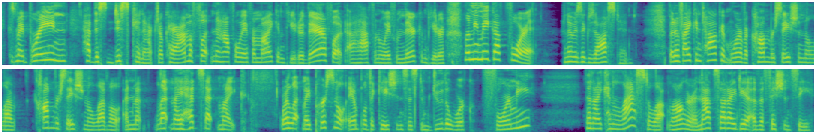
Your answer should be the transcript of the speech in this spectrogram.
because my brain had this disconnect. Okay, I'm a foot and a half away from my computer, they're a foot and a half and away from their computer. Let me make up for it. And I was exhausted. But if I can talk at more of a conversational level, conversational level and let my headset mic or let my personal amplification system do the work for me, then I can last a lot longer. And that's that idea of efficiency.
